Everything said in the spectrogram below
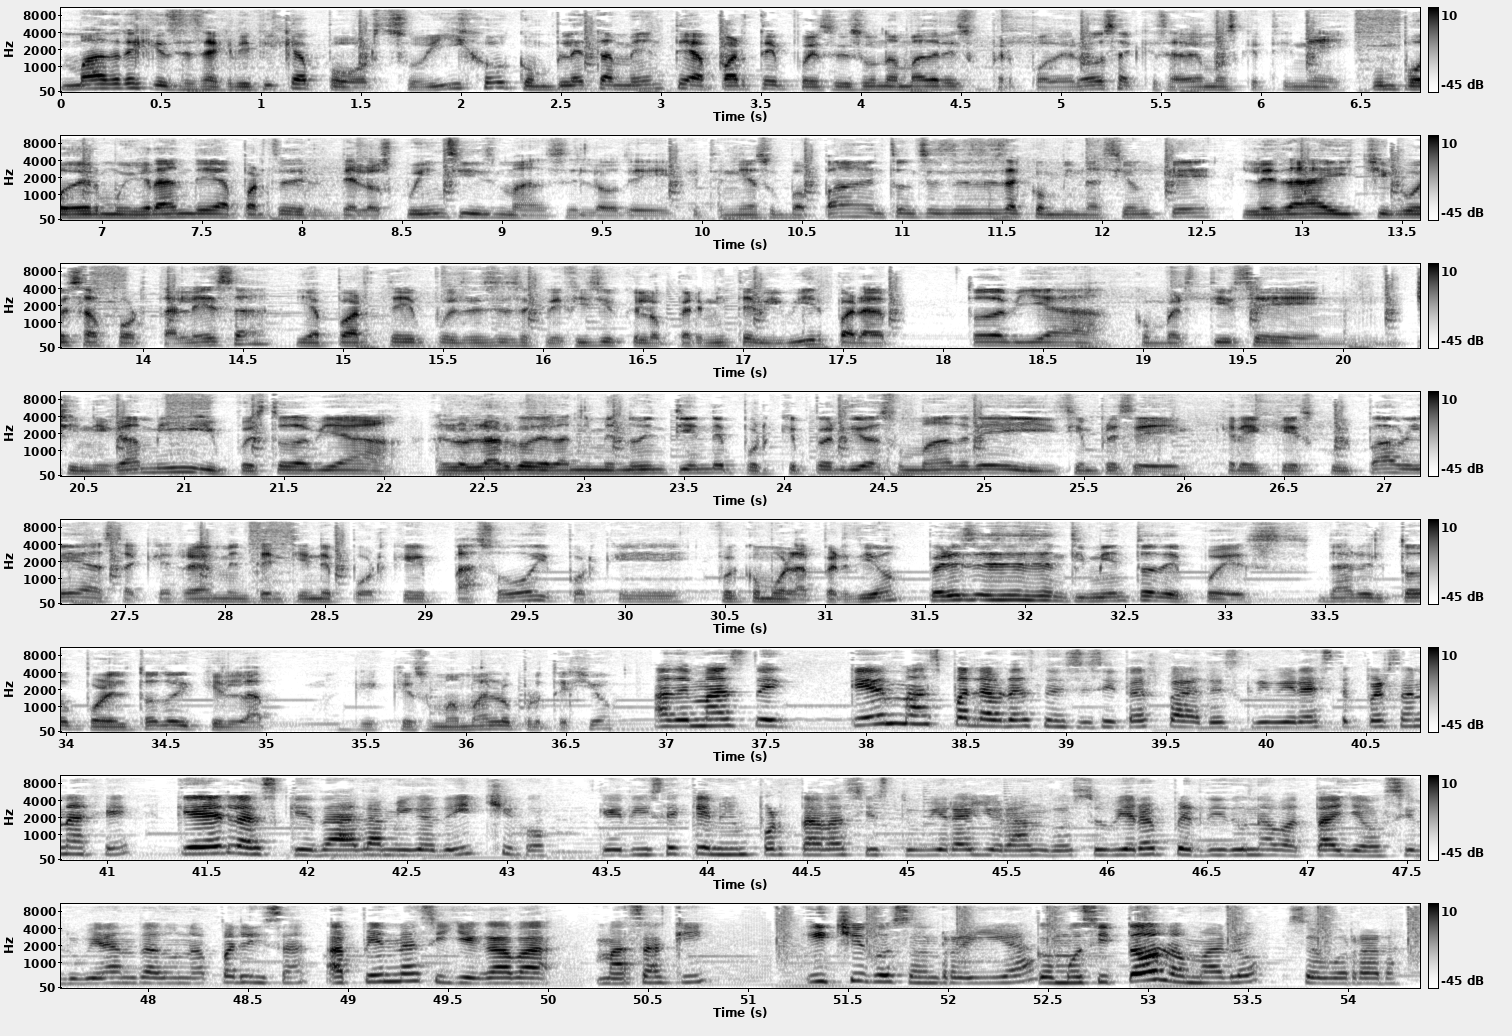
madre que se sacrifica por su hijo completamente. Aparte, pues es una madre súper poderosa que sabemos que tiene un poder muy grande, aparte de, de, los Quincy's, más lo de que tenía su papá. Entonces es esa combinación que le da a Ichigo esa fortaleza y aparte pues ese sacrificio que lo permite vivir para todavía convertirse en Shinigami y pues todavía a lo largo del anime no entiende por qué perdió a su madre y siempre se cree que es culpable hasta que realmente entiende por qué pasó y por qué fue como la perdió. Pero es ese sentimiento de pues dar el todo por el todo y que la que, que su mamá lo protegió. Además de ¿Qué más palabras necesitas para describir a este personaje que las que da la amiga de Ichigo? Que dice que no importaba si estuviera llorando, si hubiera perdido una batalla o si le hubieran dado una paliza, apenas si llegaba Masaki, Ichigo sonreía como si todo lo malo se borrara.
